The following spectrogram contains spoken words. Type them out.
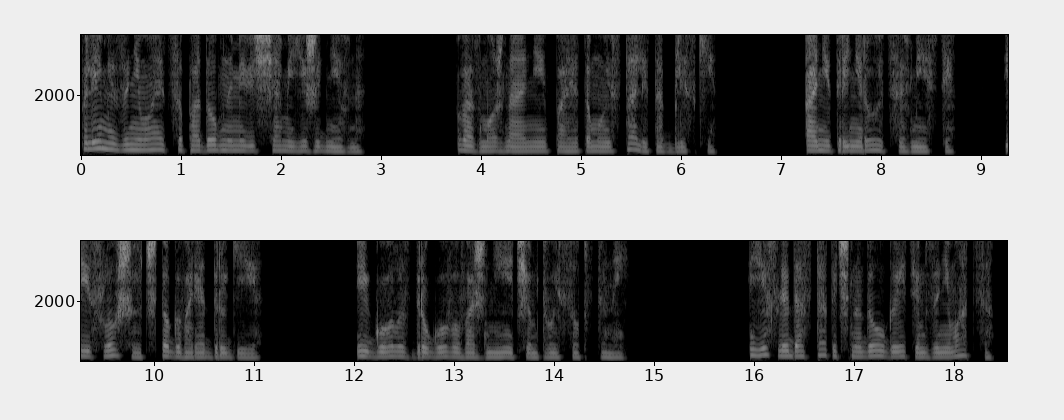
Племя занимается подобными вещами ежедневно. Возможно, они поэтому и стали так близки. Они тренируются вместе и слушают, что говорят другие. И голос другого важнее, чем твой собственный. Если достаточно долго этим заниматься —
